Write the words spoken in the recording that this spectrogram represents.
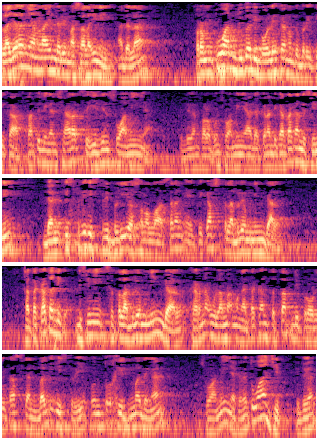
Pelajaran yang lain dari masalah ini adalah perempuan juga dibolehkan untuk beritikaf, tapi dengan syarat seizin suaminya. Jadi kan kalaupun suaminya ada, karena dikatakan di sini dan istri-istri beliau Shallallahu Alaihi Wasallam itikaf setelah beliau meninggal. Kata-kata di, di sini setelah beliau meninggal karena ulama mengatakan tetap diprioritaskan bagi istri untuk khidmah dengan suaminya karena itu wajib, gitu kan?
